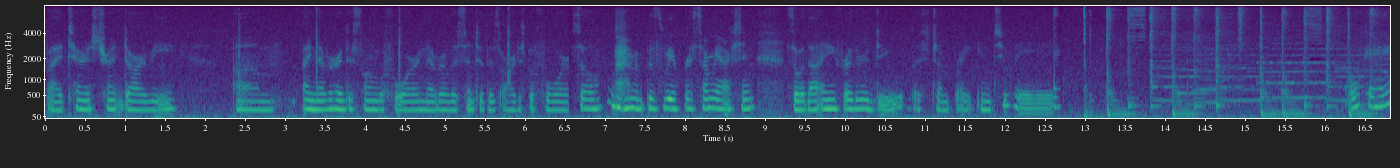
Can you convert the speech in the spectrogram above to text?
by Terence Trent D'Arby. Um, I never heard this song before, never listened to this artist before. So this will be a first time reaction. So without any further ado, let's jump right into it. Okay.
